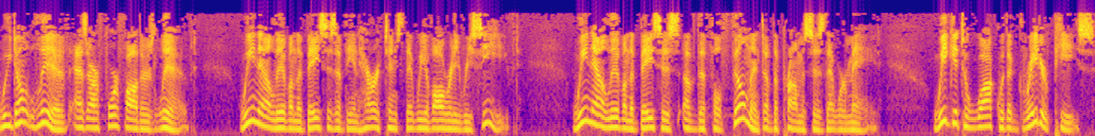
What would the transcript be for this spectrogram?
We don't live as our forefathers lived. We now live on the basis of the inheritance that we have already received we now live on the basis of the fulfillment of the promises that were made. We get to walk with a greater peace,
